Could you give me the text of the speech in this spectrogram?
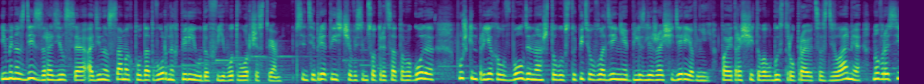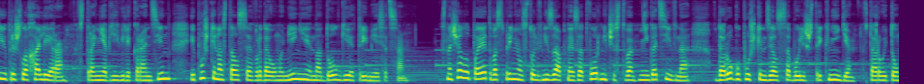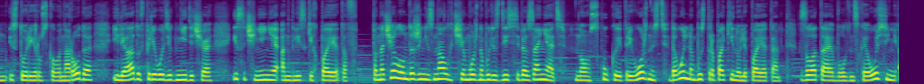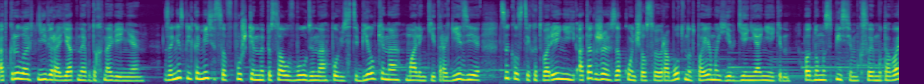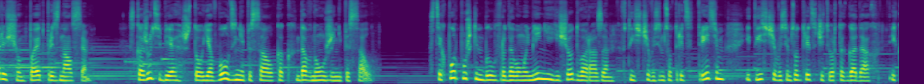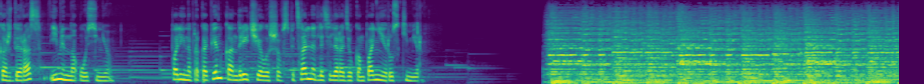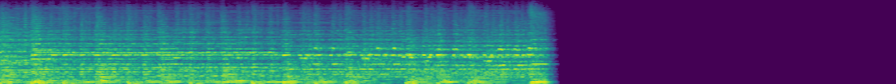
Именно здесь заразился один из самых плодотворных периодов в его творчестве. В сентябре 1830 года Пушкин приехал в Болдино, чтобы вступить во владение близлежащей деревней. Поэт рассчитывал быстро управиться с делами, но в Россию пришла холера. В стране объявили карантин, и Пушкин остался в родовом имении на долгие три месяца. Сначала поэт воспринял столь внезапное затворничество негативно. В дорогу Пушкин взял с собой лишь три книги. Второй том «Истории русского народа», «Илиаду» в переводе Гнедича и сочинения английских поэтов. Поначалу он даже не знал, чем можно будет здесь себя занять, но скука и тревожность довольно быстро покинули поэта. Золотая болдинская осень открыла невероятное вдохновение. За несколько месяцев Пушкин написал в Болдина повести Белкина, маленькие трагедии, цикл стихотворений, а также закончил свою работу над поэмой Евгений Онегин. В одном из писем к своему товарищу поэт признался «Скажу тебе, что я в Болдине писал, как давно уже не писал». С тех пор Пушкин был в родовом имении еще два раза – в 1833 и 1834 годах, и каждый раз именно осенью – Полина Прокопенко, Андрей Челышев. Специально для телерадиокомпании «Русский мир».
